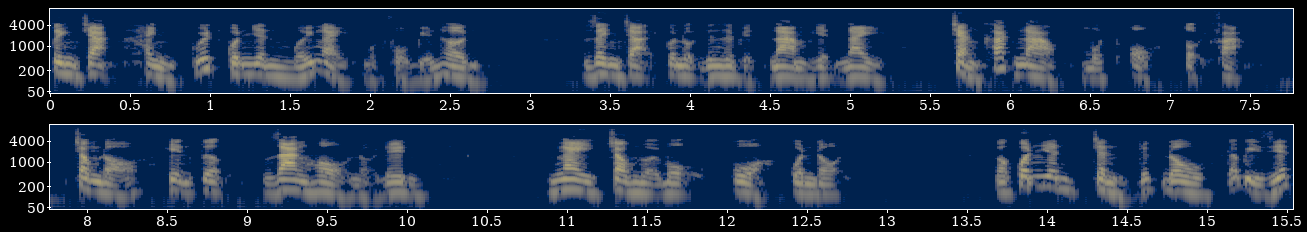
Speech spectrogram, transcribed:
tình trạng hành quyết quân nhân mới ngày một phổ biến hơn. Danh trại quân đội Nhân dân Việt Nam hiện nay chẳng khác nào một ổ tội phạm, trong đó hiện tượng giang hồ nổi lên ngay trong nội bộ của quân đội và quân nhân Trần Đức Đô đã bị giết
